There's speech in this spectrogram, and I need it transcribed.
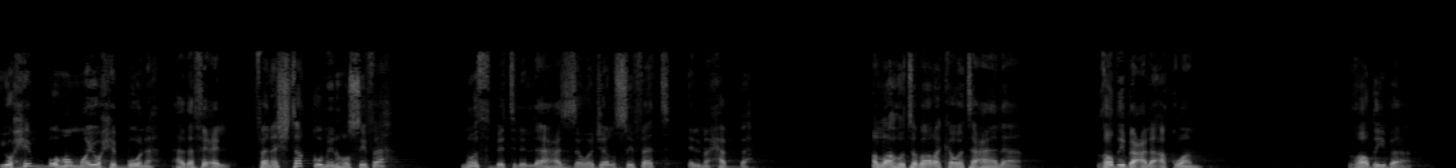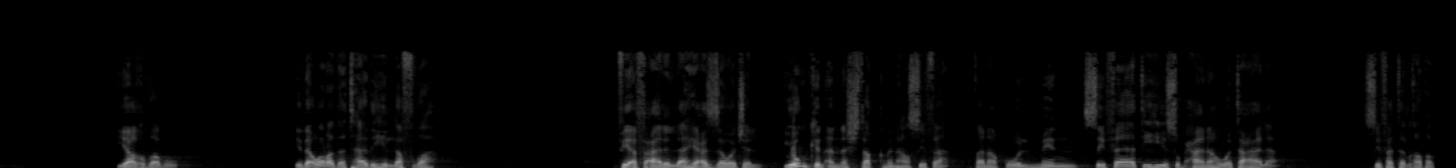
يحبهم ويحبونه هذا فعل. فنشتق منه صفة نثبت لله عز وجل صفة المحبة. الله تبارك وتعالى غضب على أقوام. غضب يغضب. إذا وردت هذه اللفظة في أفعال الله عز وجل يمكن أن نشتق منها صفة فنقول من صفاته سبحانه وتعالى صفة الغضب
